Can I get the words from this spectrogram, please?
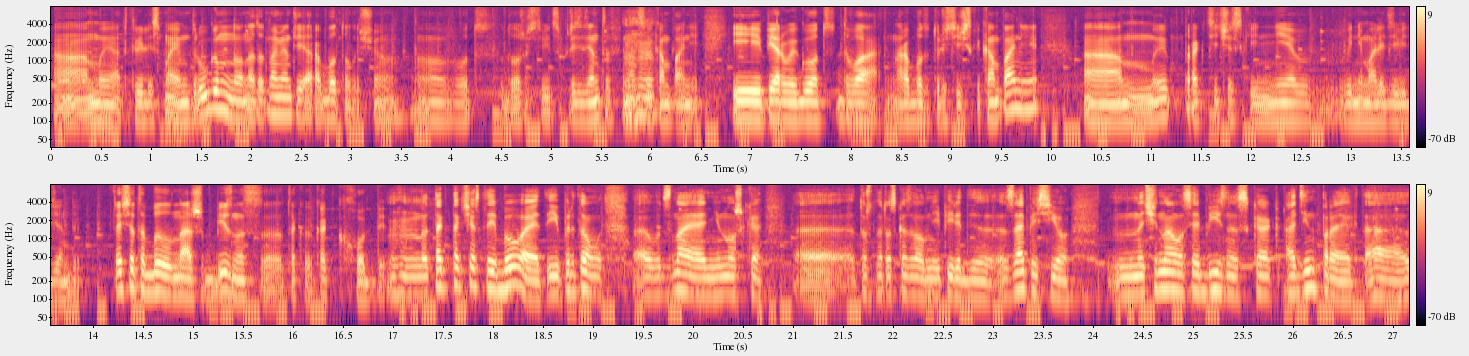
а, мы открыли с моим другом, но на тот момент я работал еще э, вот в должности вице-президента финансовой Мгм. компании. И первый год-два на работу туристической компании а, мы практически не вынимали дивиденды. То есть это был наш бизнес э, такой, как хобби. Ну, так, так часто и бывает. И при том, э, вот зная немножко э, то, что ты рассказал мне перед э, записью, начинался бизнес как один проект, а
